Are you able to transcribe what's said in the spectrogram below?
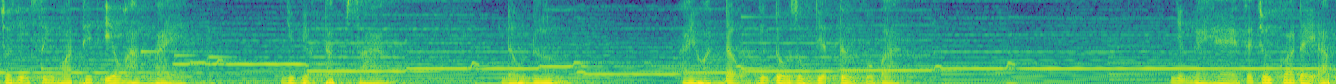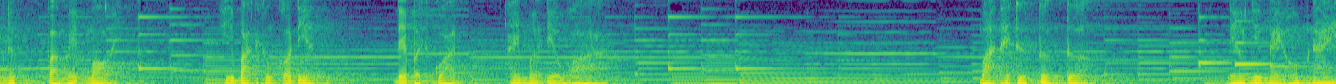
cho những sinh hoạt thiết yếu hàng ngày như việc thắp sáng, nấu nướng hay hoạt động những đồ dùng điện tử của bạn. Những ngày hè sẽ trôi qua đầy áp lực và mệt mỏi khi bạn không có điện để bật quạt hay mở điều hòa. Bạn hãy thử tưởng tượng, nếu như ngày hôm nay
